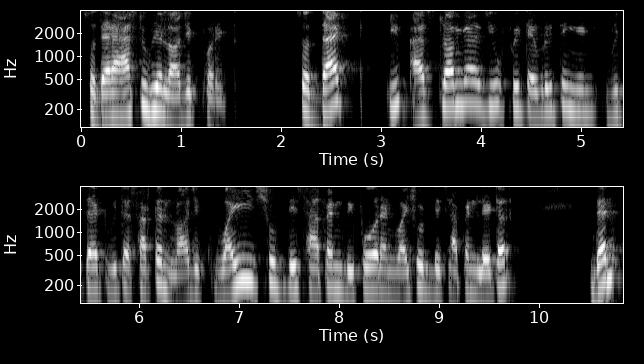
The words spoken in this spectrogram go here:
So there has to be a logic for it. So that if, as long as you fit everything in with that with a certain logic why should this happen before and why should this happen later? Then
